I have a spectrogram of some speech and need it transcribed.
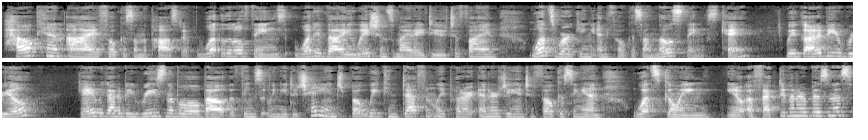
how can I focus on the positive? What little things, what evaluations might I do to find what's working and focus on those things? Okay, we've got to be real. Okay, we got to be reasonable about the things that we need to change, but we can definitely put our energy into focusing in what's going, you know, effective in our business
